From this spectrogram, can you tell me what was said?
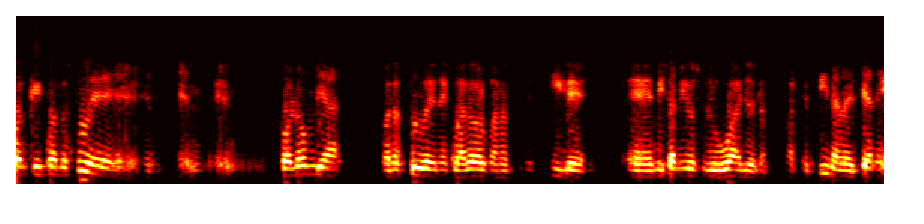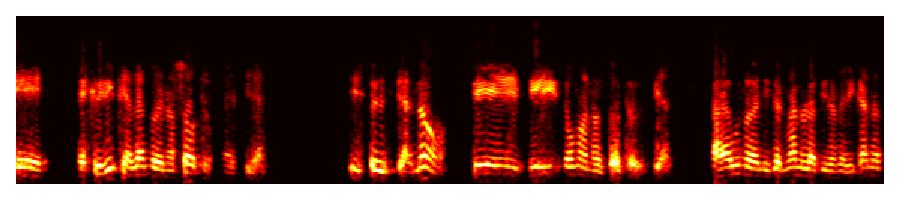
porque cuando estuve en, Colombia, cuando estuve en Ecuador, cuando estuve en Chile, eh, mis amigos uruguayos, Argentina, me decían, eh, escribiste hablando de nosotros, me decían. Y yo decía, no, eh, sí, somos nosotros, decían. Cada uno de mis hermanos latinoamericanos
